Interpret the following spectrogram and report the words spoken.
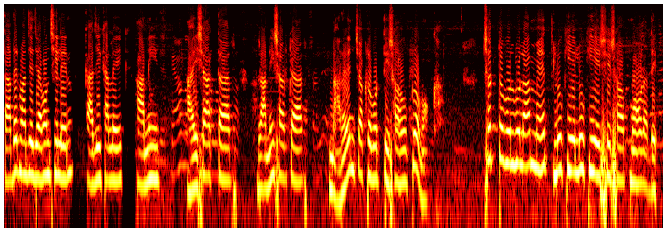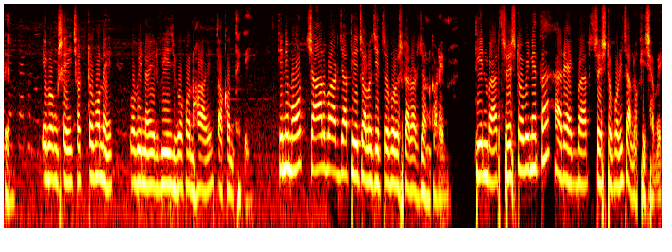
তাদের মাঝে যেমন ছিলেন কাজী খালেক, আনিস, আয়েশা আক্তার রানী সরকার, নারায়ণ চক্রবর্তী সহ প্রমুখ। ছোট্ট বুলবুল আহমেদ লুকিয়ে লুকিয়ে সেসব মহড়া দেখতেন এবং সেই ছোট্ট মনে অভিনয়ের বীজ বপন হয় তখন থেকেই। তিনি মোট চারবার জাতীয় চলচ্চিত্র পুরস্কার অর্জন করেন। তিনবার শ্রেষ্ঠ অভিনেতা আর একবার শ্রেষ্ঠ পরিচালক হিসাবে।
